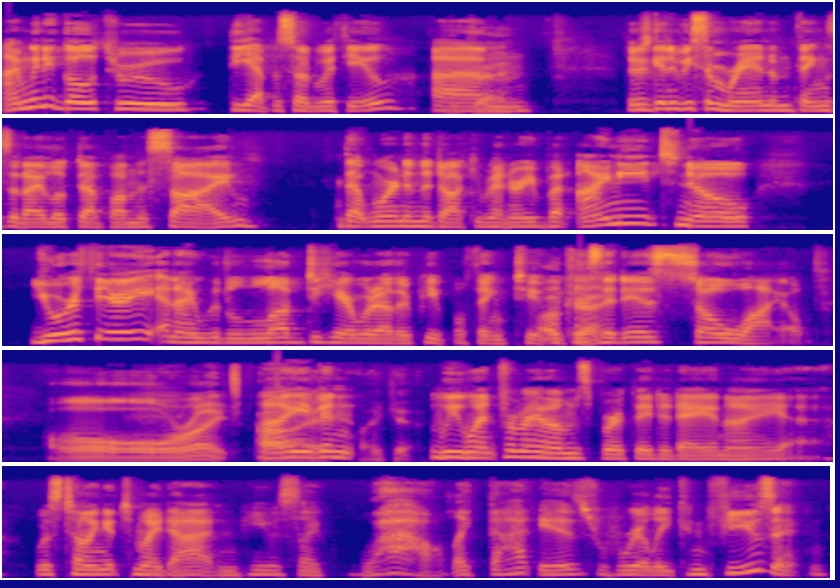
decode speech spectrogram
I'm going to go through the episode with you. Um, Okay. There's going to be some random things that I looked up on the side that weren't in the documentary, but I need to know your theory, and I would love to hear what other people think too, because it is so wild. All right I even- like it we went for my mom's birthday today and I uh, was telling it to my dad and he was like, wow, like that is really confusing.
